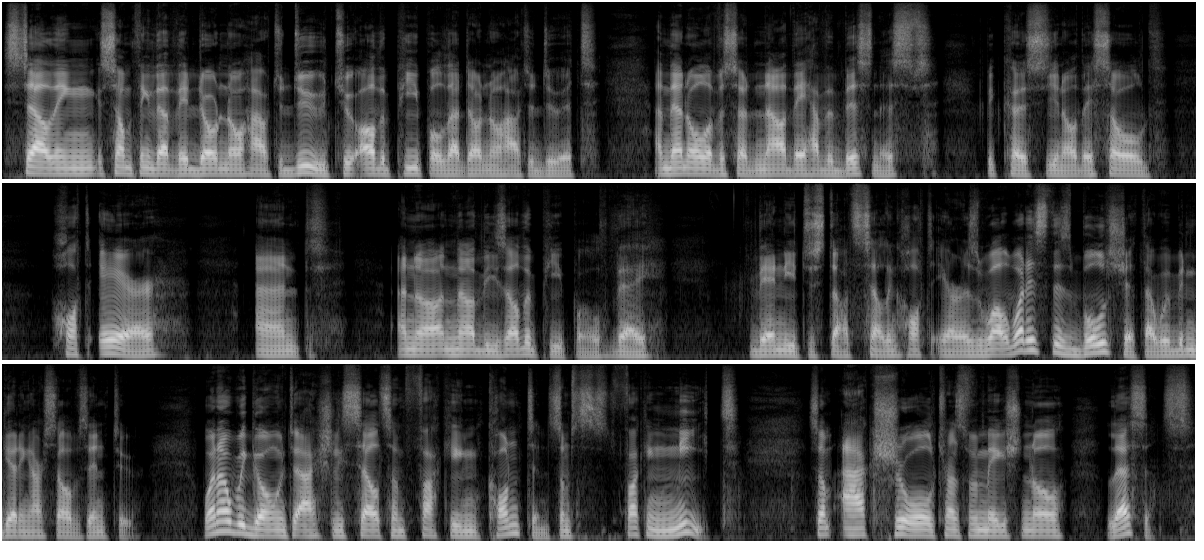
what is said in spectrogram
selling something that they don't know how to do to other people that don't know how to do it. And then all of a sudden now they have a business because, you know, they sold hot air and and now, now these other people they they need to start selling hot air as well. What is this bullshit that we've been getting ourselves into? When are we going to actually sell some fucking content, some fucking meat, some actual transformational lessons?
